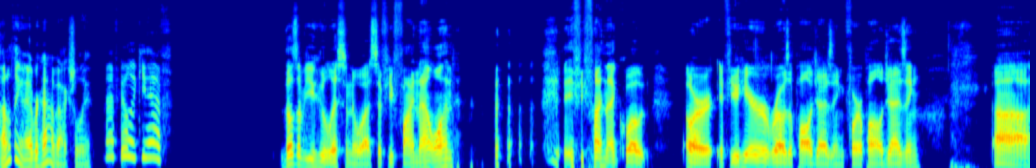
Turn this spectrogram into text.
I don't think I ever have, actually. I feel like you have. Those of you who listen to us, if you find that one, if you find that quote, or if you hear Rose apologizing for apologizing, uh,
